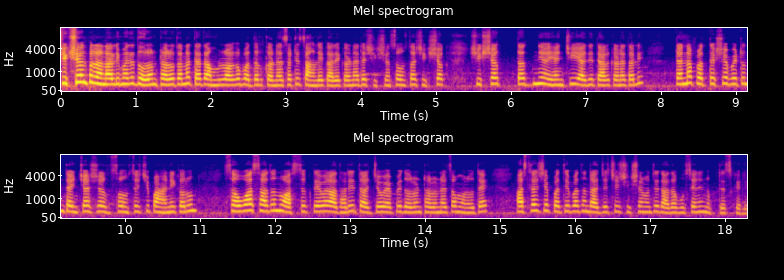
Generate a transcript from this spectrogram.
शिक्षण प्रणालीमध्ये धोरण ठरवताना त्यात आमूलाग्र बदल करण्यासाठी चांगले कार्य करणाऱ्या शिक्षण संस्था शिक्षक शिक्षक तज्ज्ञ यांची यादी तयार करण्यात आली. त्यांना प्रत्यक्ष भेटून त्यांच्या श- संस्थेची पाहणी करून संवाद साधून वास्तविकतेवर आधारित राज्यव्यापी धोरण ठरवण्याचा मनोदय असल्याचे प्रतिपादन राज्याचे शिक्षण मंत्री दादा भुसे यांनी नुकतेच केले.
